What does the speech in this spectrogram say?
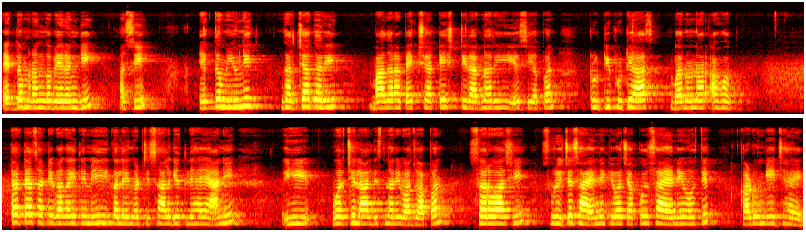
एकदम रंगबेरंगी अशी एकदम युनिक घरच्या घरी बाजारापेक्षा टेस्टी लागणारी ही अशी आपण टुटी फुटी आज बनवणार आहोत. तर त्यासाठी बघा इथे मी ही कलिंगडची साल घेतली आहे आणि ही वरची लाल दिसणारी बाजू आपण सर्व अशी सुरीच्या सहाय्याने किंवा चाकूच्या सहाय्याने व्यवस्थित काढून घ्यायची आहे.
